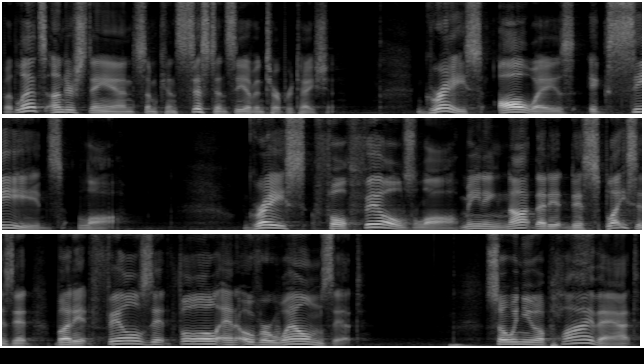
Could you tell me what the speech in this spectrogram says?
But let's understand some consistency of interpretation. Grace always exceeds law. Grace fulfills law, meaning not that it displaces it, but it fills it full and overwhelms it. So when you apply that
